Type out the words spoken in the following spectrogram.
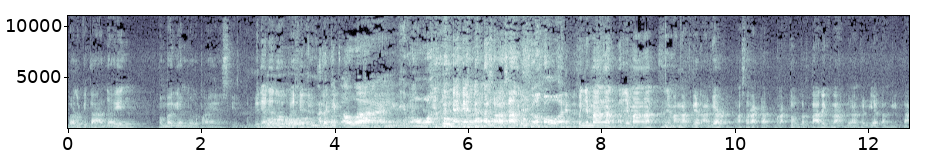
baru kita adain pembagian door prize gitu. Jadi ada door prize juga. Ada giveaway. Giveaway. Itu salah satu penyemangat, penyemangat, penyemangat biar agar masyarakat Merak tuh tertarik lah dengan kegiatan kita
